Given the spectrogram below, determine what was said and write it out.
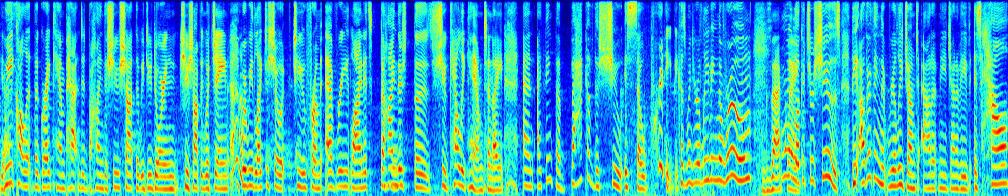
We call it the Greg Cam patented behind the shoe shot that we do during shoe shopping with Jane, where we like to show it to you from every line. It's behind mm-hmm. the, the shoe Kelly Cam tonight. And I think the back of the shoe is so pretty because when you're leaving the room, Exactly. we look at your shoes. The other thing that really jumped out at me, Genevieve, is how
